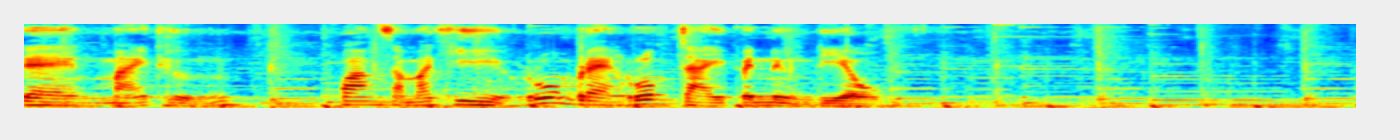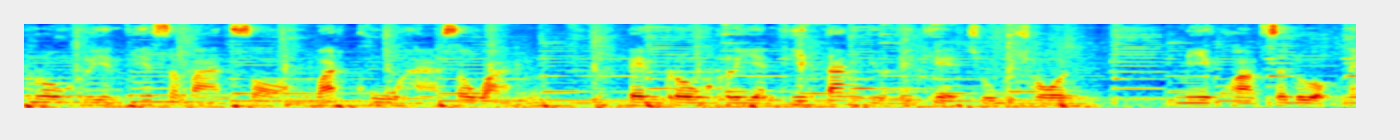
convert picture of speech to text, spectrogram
แดงหมายถึง ความสามัคคีร่วมแรงร่วมใจเป็นหนึ่งเดียว โรงเรียนเทศบาล2วัดคูหาสวรรค์ เป็นโรงเรียนที่ตั้งอยู่ในเขตชุมชน มีความสะดวกใน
